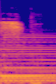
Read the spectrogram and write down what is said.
Records.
